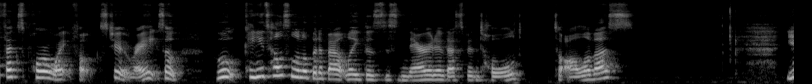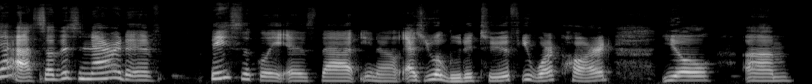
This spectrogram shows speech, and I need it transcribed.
affects poor white folks too, right? So who can you tell us a little bit about like this this narrative that's been told to all of us? Yeah, so this narrative basically is that, you know, as you alluded to, if you work hard, you'll um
